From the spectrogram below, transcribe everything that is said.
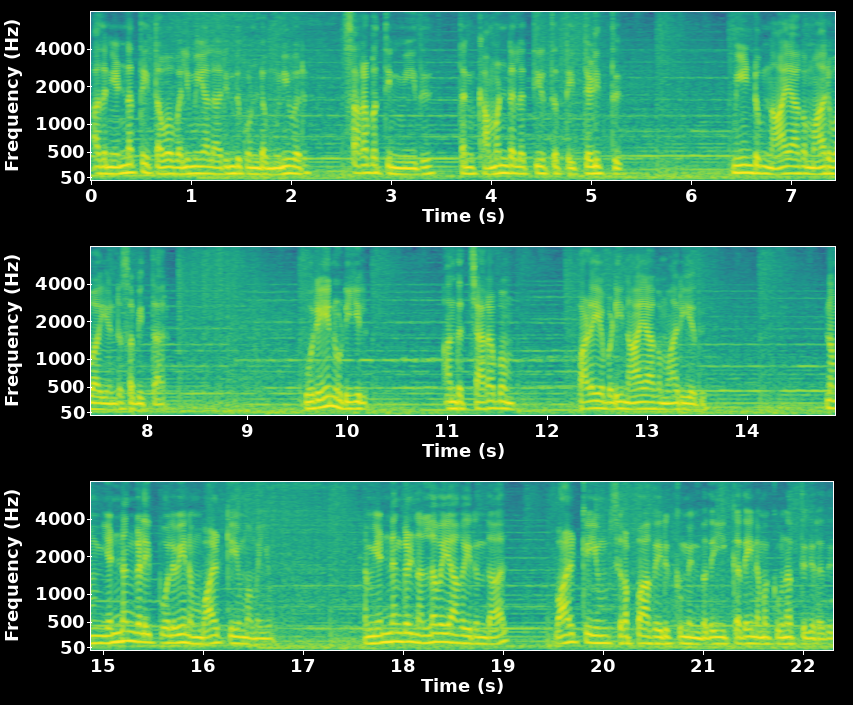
அதன் எண்ணத்தை தவ வலிமையால் அறிந்து கொண்ட முனிவர் சரபத்தின் மீது தன் கமண்டல தீர்த்தத்தை தெளித்து மீண்டும் நாயாக மாறுவாய் என்று சபித்தார். ஒரே நொடியில் அந்த சரபம் பழையபடி நாயாக மாறியது. நம் எண்ணங்களைப் போலவே நம் வாழ்க்கையும் அமையும். நம் எண்ணங்கள் நல்லவையாக இருந்தால் வாழ்க்கையும் சிறப்பாக இருக்கும் என்பதை இக்கதை நமக்கு உணர்த்துகிறது.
